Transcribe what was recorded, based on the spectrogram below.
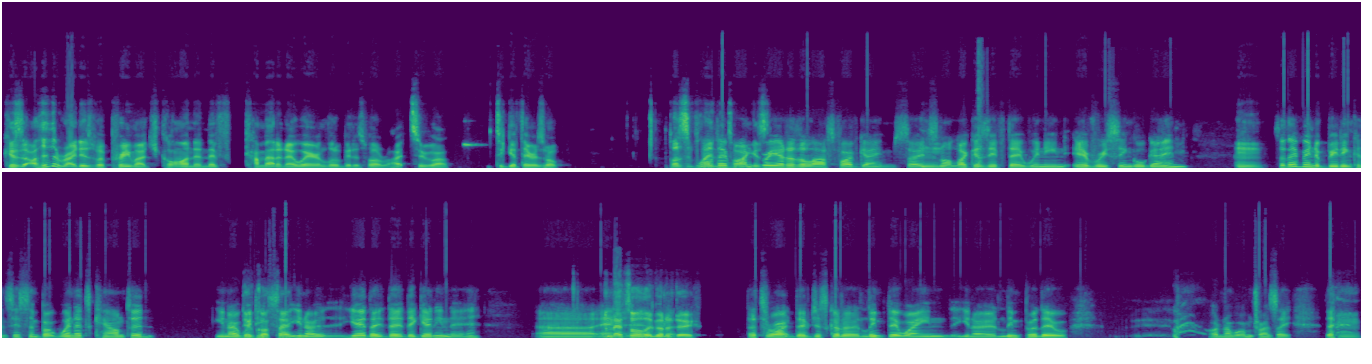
because I think the Raiders were pretty much gone, and they've come out of nowhere a little bit as well, right? To uh, to get there as well. Plus, they're Well, playing the they've won Tigers. three out of the last five games, so it's Mm. not like as if they're winning every single game. Mm. So they've been a bit inconsistent, but when it's counted, you know, we They've did say, there. you know, yeah, they, they they're getting there, uh, and, that's all they've got to do. That's right. They've just got to limp their way in, you know, limper their. I don't know what I'm trying to say. Mm.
